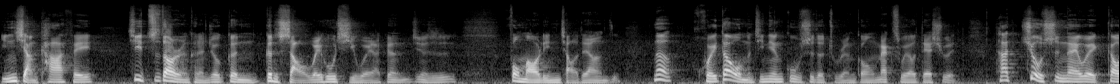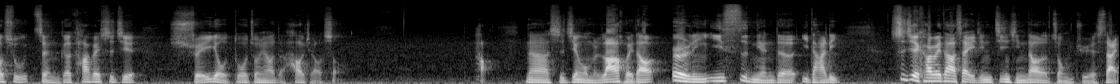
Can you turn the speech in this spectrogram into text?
影响咖啡，其实知道人可能就更更少，微乎其微啊，更就是凤毛麟角这样子。那回到我们今天故事的主人公 Maxwell Dashwood，他就是那位告诉整个咖啡世界水有多重要的号角手。好那时间我们拉回到二零一四年的意大利，世界咖啡大赛已经进行到了总决赛，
